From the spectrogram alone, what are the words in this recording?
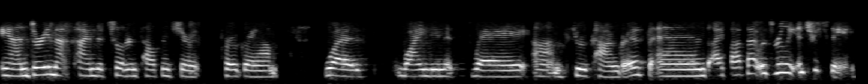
And during that time, the Children's Health Insurance Program was winding its way um, through Congress, and I thought that was really interesting.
